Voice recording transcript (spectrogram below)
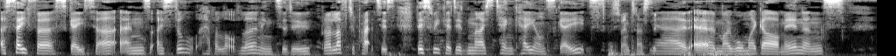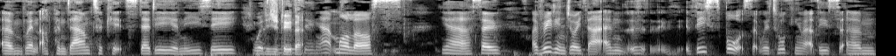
a safer skater, and I still have a lot of learning to do. But I love to practice. This week I did a nice 10k on skates. That's fantastic. Yeah, um, I wore my Garmin and. Um, went up and down, took it steady and easy. Where did you do that? At Molos. Yeah, so I've really enjoyed that. And these sports that we're talking about, these um,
